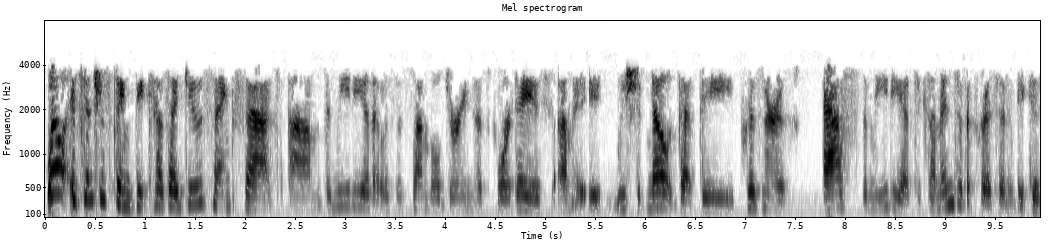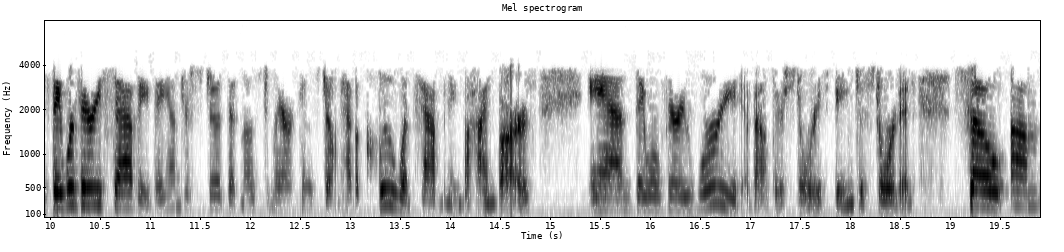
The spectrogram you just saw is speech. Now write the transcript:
Well, it's interesting because I do think that um, the media that was assembled during those four days, um, it, we should note that the prisoners asked the media to come into the prison because they were very savvy. They understood that most Americans don't have a clue what's happening behind bars, and they were very worried about their stories being distorted. So, um,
